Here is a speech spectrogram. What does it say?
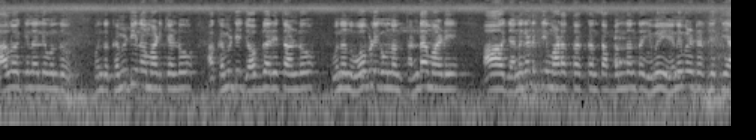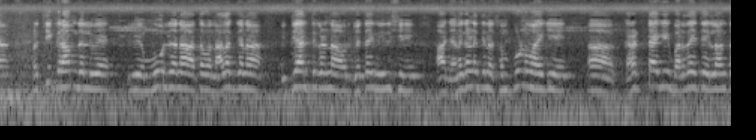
ತಾಲೂಕಿನಲ್ಲಿ ಒಂದು ಒಂದು ಕಮಿಟಿನ ಮಾಡಿಕೊಂಡು ಆ ಕಮಿಟಿ ಜವಾಬ್ದಾರಿ ತಗೊಂಡು ಒಂದೊಂದು ಹೋಬಳಿಗೆ ಒಂದೊಂದು ತಂಡ ಮಾಡಿ ಆ ಜನಗಣತಿ ಮಾಡತಕ್ಕಂಥ ಬಂದಂಥ ಇಮಿ ಎನಿಮಿನೇಟರ್ ಜೊತೆಯ ಪ್ರತಿ ಗ್ರಾಮದಲ್ಲೂ ಈ ಮೂರು ಜನ ಅಥವಾ ನಾಲ್ಕು ಜನ ವಿದ್ಯಾರ್ಥಿಗಳನ್ನ ಅವ್ರ ಜೊತೆಗೆ ನಿಲ್ಲಿಸಿ ಆ ಜನಗಣತಿನ ಸಂಪೂರ್ಣವಾಗಿ ಕರೆಕ್ಟಾಗಿ ಬರದೈತೆ ಇಲ್ಲ ಅಂತ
